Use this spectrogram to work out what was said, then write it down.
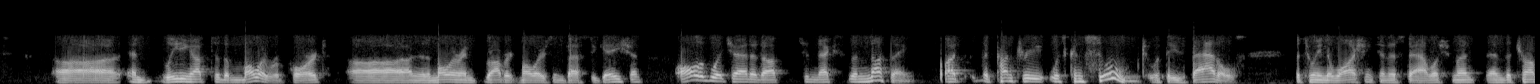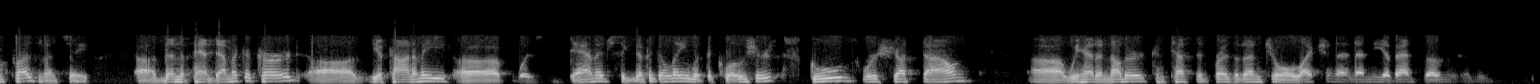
uh, and leading up to the Mueller report, uh, the Mueller and Robert Mueller's investigation, all of which added up to next to nothing but the country was consumed with these battles between the Washington establishment and the Trump presidency. Uh, then the pandemic occurred. Uh, the economy uh, was damaged significantly with the closures. Schools were shut down. Uh, we had another contested presidential election, and then the events of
